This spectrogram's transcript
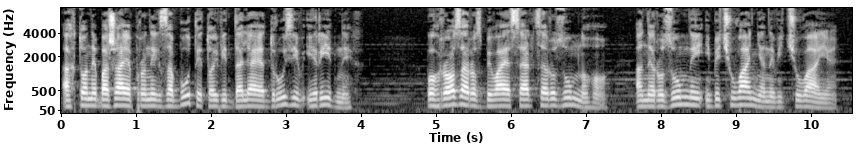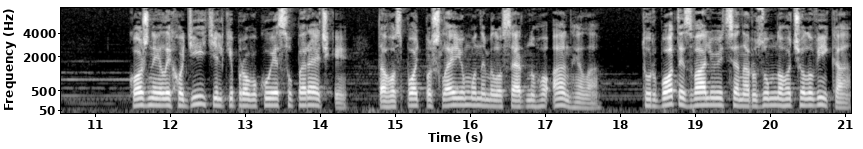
а хто не бажає про них забути, той віддаляє друзів і рідних. Погроза розбиває серце розумного, а нерозумний і бичування не відчуває. Кожний лиходій тільки провокує суперечки, та Господь пошле йому немилосердного ангела. Турботи звалюються на розумного чоловіка,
